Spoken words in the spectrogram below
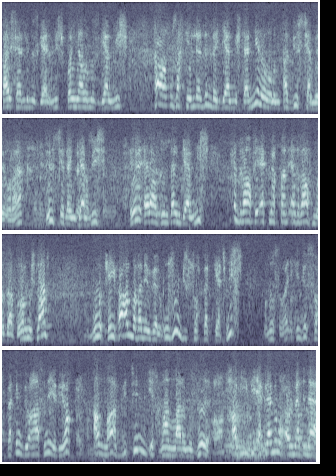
Kayserlimiz gelmiş, Konyalımız gelmiş. Ta uzak yerlerden de gelmişler. Nere oğlum? Ta Düzçe mi ora? Düzçe'den gelmiş. E, Elazığ'dan gelmiş. Etrafı ekmekten etrafımıza dolmuşlar. Bu keyfi almadan evvel uzun bir sohbet geçmiş. Ondan sonra ikinci sohbetin duasını ediyor. Allah bütün ihvanlarımızı Habibi Ekrem'in hürmetine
